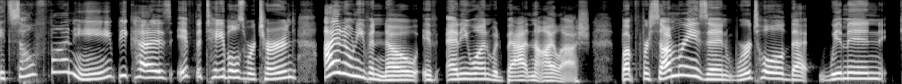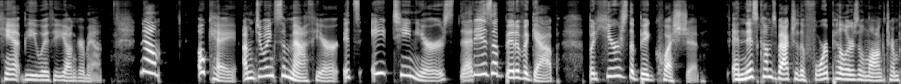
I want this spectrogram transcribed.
It's so funny because if the tables were turned, I don't even know if anyone would bat an eyelash. But for some reason, we're told that women can't be with a younger man. Now, okay, I'm doing some math here. It's 18 years. That is a bit of a gap. But here's the big question and this comes back to the four pillars of long term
